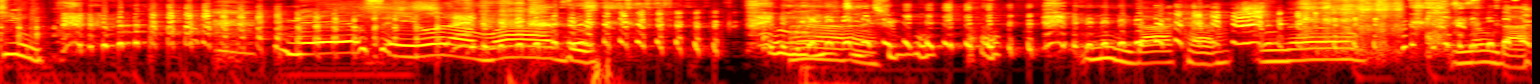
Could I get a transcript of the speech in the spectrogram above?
tio! Meu senhor amado! Ah, não dá, cara. Não. Não dá.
